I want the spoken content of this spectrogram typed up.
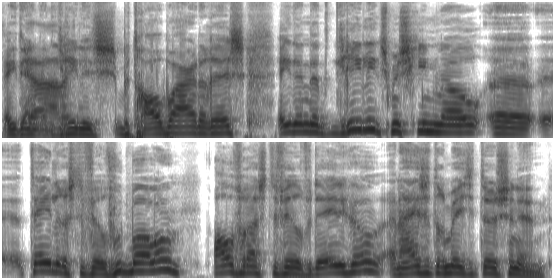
Ik denk Ja, dat Grealish betrouwbaarder is. Ik denk dat Grealish misschien wel... eh, eh, Taylor is te veel voetballer. Alvarez te veel verdediger. En hij zit er een beetje tussenin.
